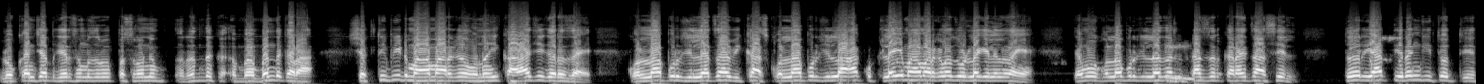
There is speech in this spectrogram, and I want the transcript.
लोकांच्यात गैरसमज पसरवणे रद्द बंद करा. शक्तीपीठ महामार्ग होणं ही काळाची गरज आहे. कोल्हापूर जिल्ह्याचा विकास कोल्हापूर जिल्हा हा कुठल्याही महामार्गाला जोडला गेलेला नाही आहे त्यामुळे कोल्हापूर जिल्ह्याचा विकास जर करायचा असेल तर या तिरंगी तो त्रि-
